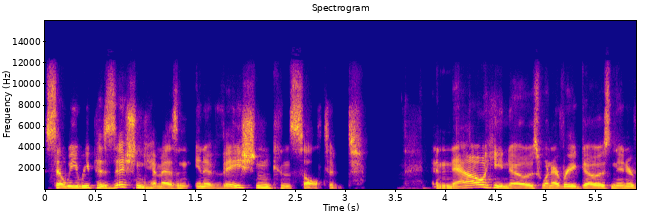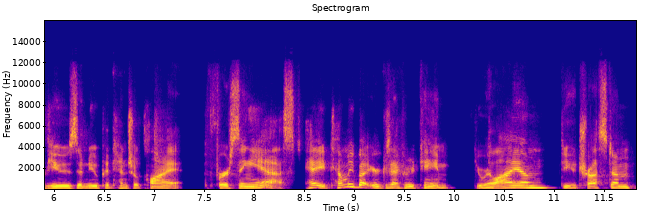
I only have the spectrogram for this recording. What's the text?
So we repositioned him as an innovation consultant. And now he knows whenever he goes and interviews a new potential client, the first thing he asked, Hey, tell me about your executive team. Do you rely on them? Do you trust them?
